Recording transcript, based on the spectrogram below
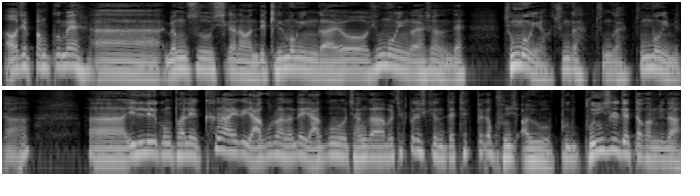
어젯밤 꿈에 아, 명수 씨가 나왔는데 길몽인가요, 흉몽인가요 하셨는데 중몽이요. 중간, 중간, 중몽입니다. 아, 1108님 큰 아이가 야구를 하는데 야구 장갑을 택배를 시켰는데 택배가 분실, 아유 분, 분실됐다고 합니다.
